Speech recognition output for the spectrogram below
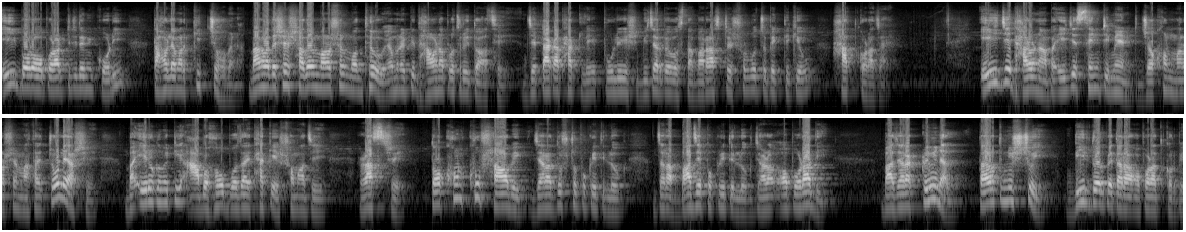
এই বড় অপরাধটি যদি আমি করি, তাহলে আমার কিচ্ছু হবে না। বাংলাদেশের সাধারণ মানুষের মধ্যেও এমন একটি ধারণা প্রচলিত আছে যে, টাকা থাকলে পুলিশ, বিচার ব্যবস্থা বা রাষ্ট্রের সর্বোচ্চ ব্যক্তিকেও হাত করা যায়। এই যে ধারণা বা এই যে সেন্টিমেন্ট যখন মানুষের মাথায় চলে আসে বা এরকম একটি আবহ বজায় থাকে সমাজে, রাষ্ট্রে, তখন খুব স্বাভাবিক যারা দুষ্ট প্রকৃতির লোক যারা বাজে প্রকৃতির লোক, যারা অপরাধী বা যারা ক্রিমিনাল তারা তো নিশ্চয়ই বীর দর্পে তারা অপরাধ করবে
